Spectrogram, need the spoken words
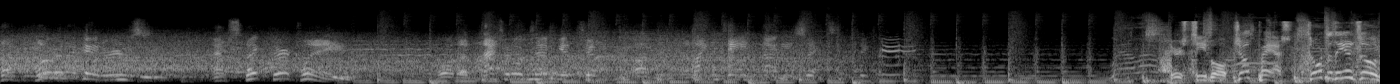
the Florida Gators have staked their claim for the national championship of 1996. Here's Tebow. Jump pass. Throw it to the end zone.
